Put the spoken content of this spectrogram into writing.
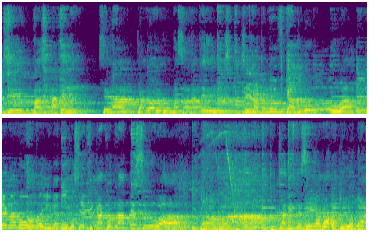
conhecer, pra ver. Será que agora eu vou passar a vez? Será que eu vou ficar de boa? Pegando outra e mesmo você ficar com outra pessoa. Não, não, não. Já dispensei a gata que eu tava.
